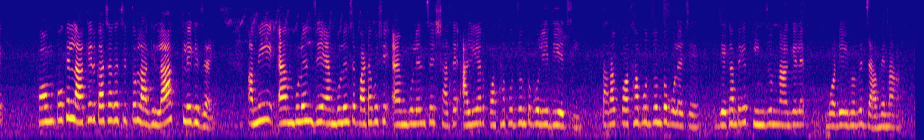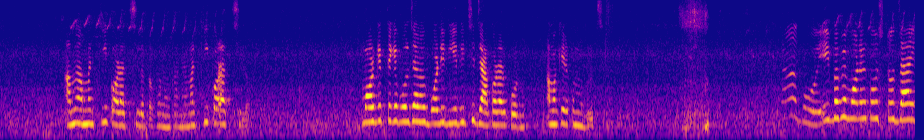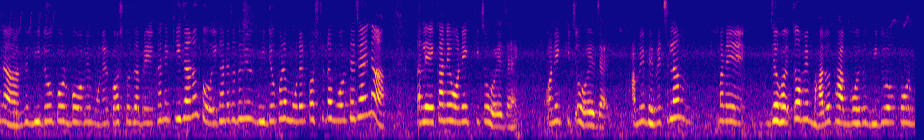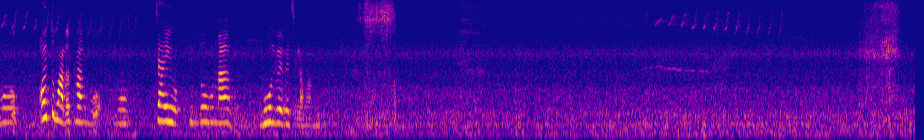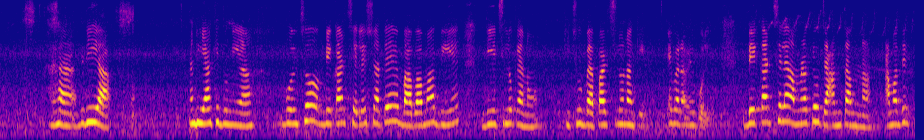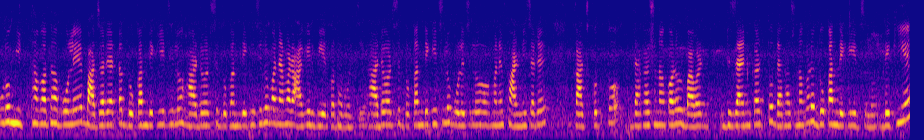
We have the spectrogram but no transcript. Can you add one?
কমপক্ষে লাখের কাছাকাছি তো লাগে, লাখ লেগে যায়। আমি অ্যাম্বুলেন্স, যে অ্যাম্বুলেন্সে পাঠাবো সেই অ্যাম্বুলেন্সের সাথে আলিয়ার কথা পর্যন্ত বলিয়ে দিয়েছি। তারা কথা পর্যন্ত বলেছে যে এখান থেকে তিনজন না গেলে বডি এইভাবে যাবে না। আমি, আমার কি করার ছিল তখন ওখানে? আমার কি করার ছিল? মর্গের থেকে বলছে, আমি বডি দিয়ে দিচ্ছি, যা করার করুন আমাকে এরকম বলছে। না এইভাবে মনের কষ্ট যায় না যে ভিডিও করব, আমি মনের কষ্ট যাবে। এখানে কি জানো তো? এখানে যদি আমি ভিডিও করে মনের কষ্টটা বলতে যাই না, তাহলে এখানে অনেক কিছু হয়ে যায়। অনেক কিছু হয়ে যায়। আমি ভেবেছিলাম মানে যে হয়তো আমি ভালো থাকব, হয়তো ভিডিও করব, হয়তো ভালো থাকব। যাই হোক, কিন্তু না, ভুল ভেবেছিলাম আমি। হ্যাঁ রিয়া। রিয়া কি দুনিয়া? বলছো, বেকার ছেলের সাথে বাবা মা বিয়ে দিয়েছিল কেন? কিছু ব্যাপার ছিল নাকি? এবার আমি বলি, বেকার ছেলে আমরা কেউ জানতাম না। আমাদের পুরো মিথ্যা কথা বলে বাজারে একটা দোকান দেখিয়েছিল, হার্ডওয়ার্সের দোকান দেখিয়েছিল মানে আমার আগের বিয়ের কথা বলছি। হার্ডওয়ার্সের দোকান দেখিয়েছিল, বলেছিল মানে ফার্নিচারের কাজ করতো, দেখাশোনা করে বাবার ডিজাইন কাটতো, দেখাশোনা করে দোকান দেখিয়েছিল, দেখিয়ে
